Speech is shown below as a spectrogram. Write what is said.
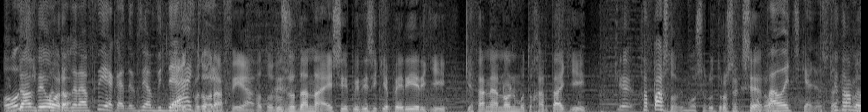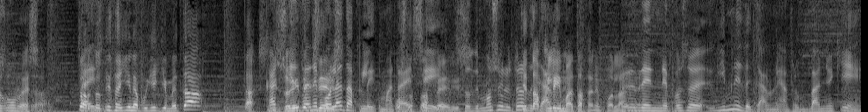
την Όχι, τάδε ώρα. φωτογραφία κατευθείαν, βιντεάκι. Όχι φωτογραφία, θα το δει ζωντανά. Εσύ επειδή είσαι και περίεργη και θα είναι ανώνυμο το χαρτάκι και θα πας στο δημόσιο λουτρό, σε ξέρω. Πάω έτσι κι αλλιώς. Και θα είμαι εγώ μέσα. Τώρα το τι θα γίνει από εκεί και μετά. Εντάξει, η Κάτσε, ζωή θα δεν είναι ξέρεις πολλά τα πλήγματα, πώς θα τα έτσι. φέρεις. Στο δημόσιο λουτρό Και δεν τα κάνουν. πλήγματα θα είναι πολλά. ναι. Δεν είναι πώς το... Γυμνοί δεν κάνουν οι άνθρωποι μπάνιο εκεί.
